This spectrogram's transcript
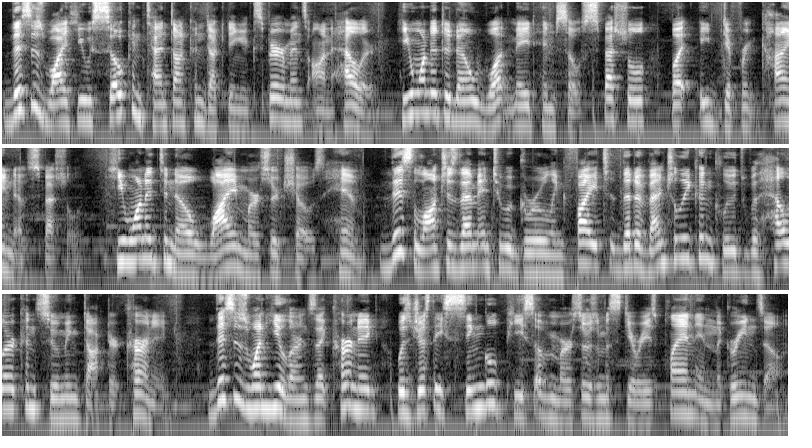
This is why he was so content on conducting experiments on Heller. He wanted to know what made him so special, but a different kind of special. he wanted to know why Mercer chose him. This launches them into a grueling fight that eventually concludes with Heller consuming Dr. Koenig. This is when he learns that Koenig was just a single piece of Mercer's mysterious plan in the Green Zone,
